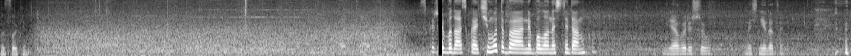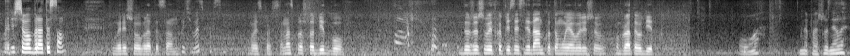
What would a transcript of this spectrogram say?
високий. Скажи, будь ласка, чому тебе не було на сніданку? Я вирішив не снідати. Вирішив обрати сон? Вирішив обрати сон. Хоч виспався? Виспався. У нас просто обід був. Дуже швидко після сніданку, тому я вирішив обрати обід. О, мене першу зняли.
